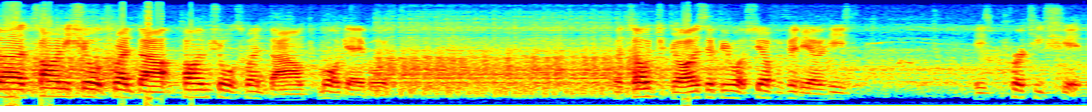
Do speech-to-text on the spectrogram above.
uh, tiny shorts went down. Time shorts went down. What a gay boy. I told you guys, if you watch the other video, he's he's pretty shit.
